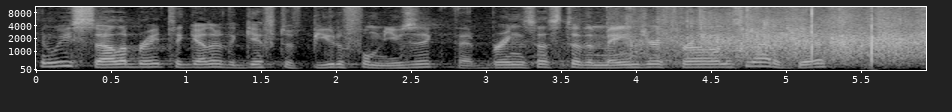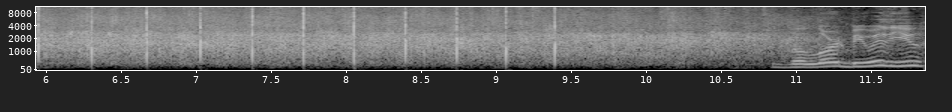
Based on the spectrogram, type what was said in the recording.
Can we celebrate together the gift of beautiful music that brings us to the manger throne? Isn't that a gift? The Lord be with you.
